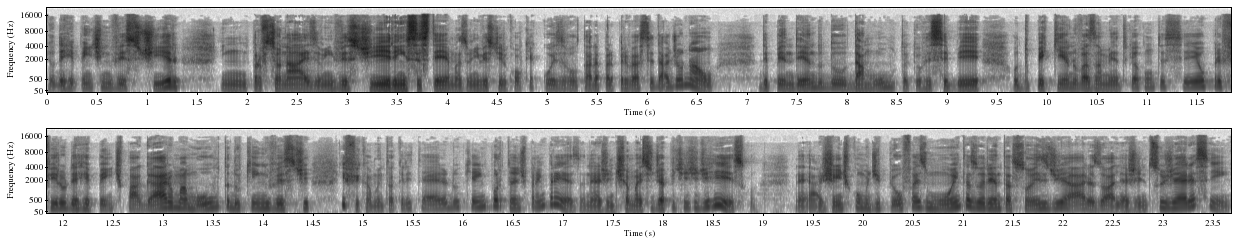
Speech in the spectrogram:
Eu de repente investir em profissionais, eu investir em sistemas, eu investir em qualquer coisa voltada para a privacidade ou não. Dependendo do, da multa que eu receber ou do pequeno vazamento que acontecer, eu prefiro de repente pagar uma multa do que investir. E fica muito a critério do que é importante para a empresa. Né? A gente chama isso de apetite de risco. Né? A gente, como DPO, faz muitas orientações diárias. Olha, a gente sugere assim.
